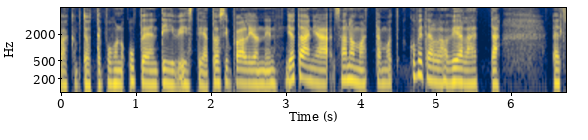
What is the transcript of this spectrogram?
vaikka te olette puhunut upean tiiviisti ja tosi paljon, niin jotain jää sanomatta, mutta kuvitellaan vielä, että, että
